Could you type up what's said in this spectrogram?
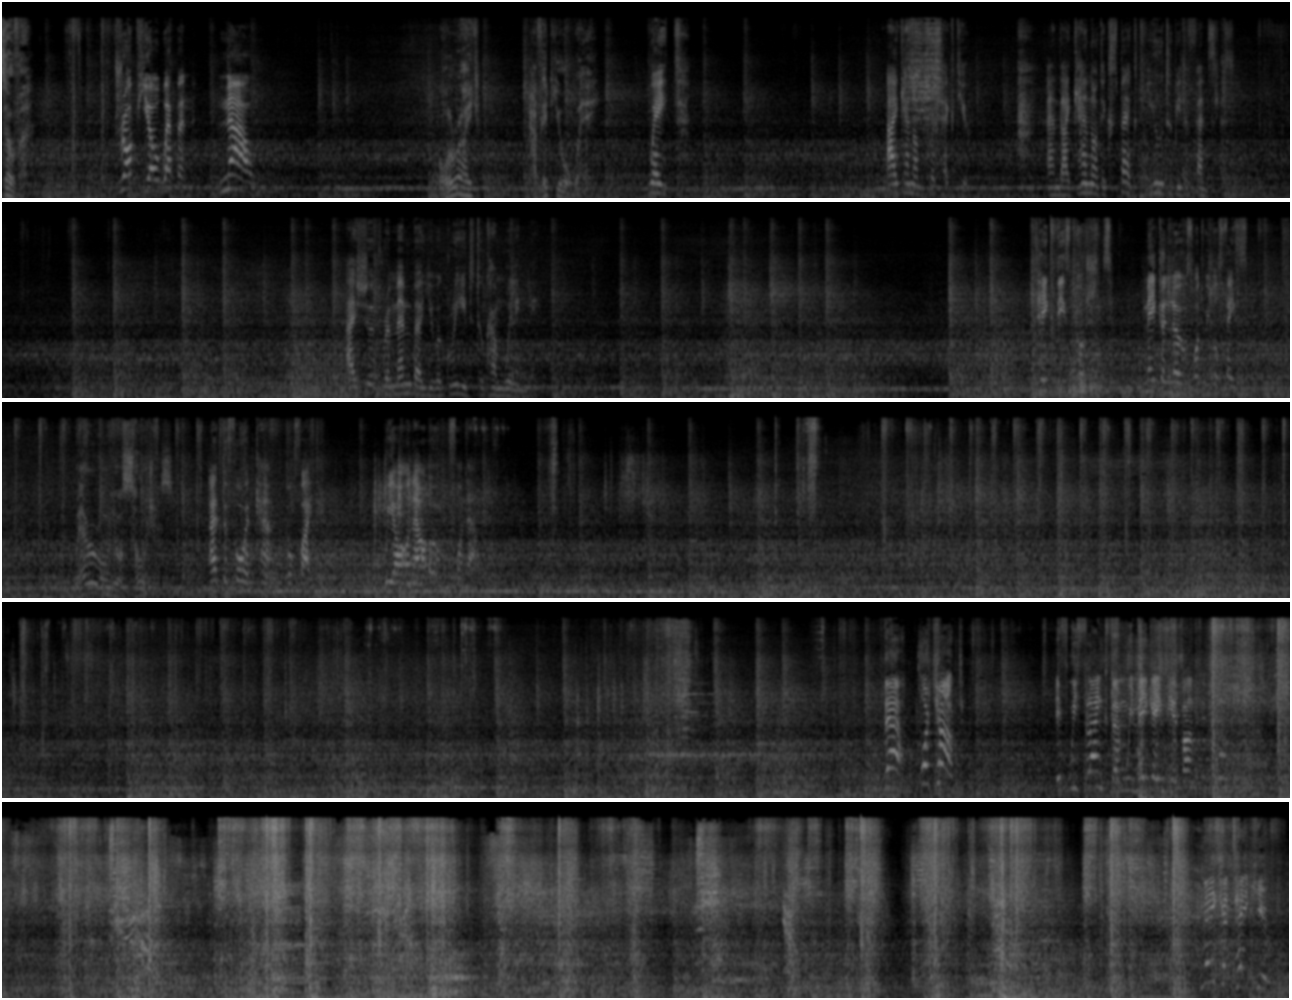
It's over. Drop your weapon. Now! All right. Have it your way. Wait. I cannot protect you. And I cannot expect you to be defenseless. I should remember you agreed to come willingly. Maker knows what we will face. Where are all your soldiers? At the forward camp, or fighting. We are on our own for now. Them, we may gain the advantage. Make you!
